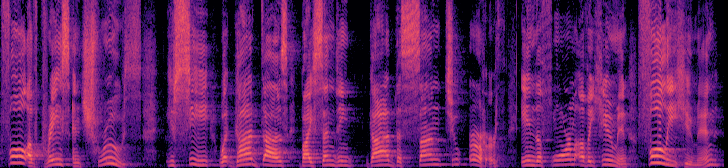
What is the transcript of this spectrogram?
full of grace and truth. You see what God does by sending God the Son to earth in the form of a human, fully human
